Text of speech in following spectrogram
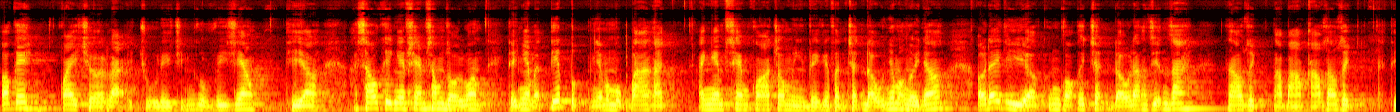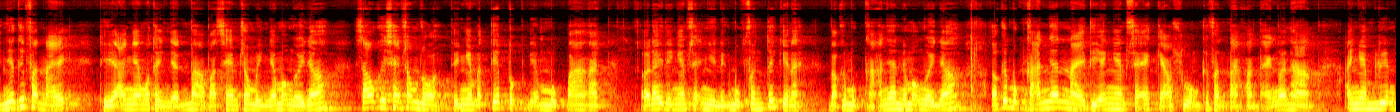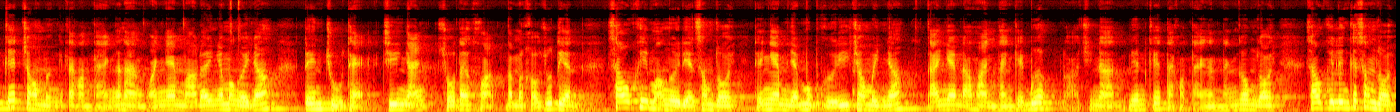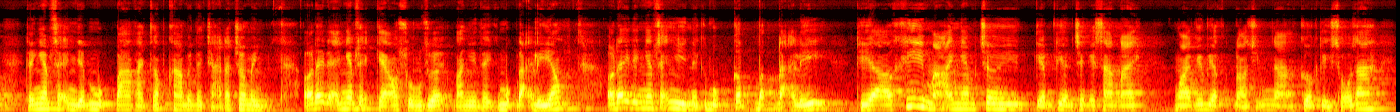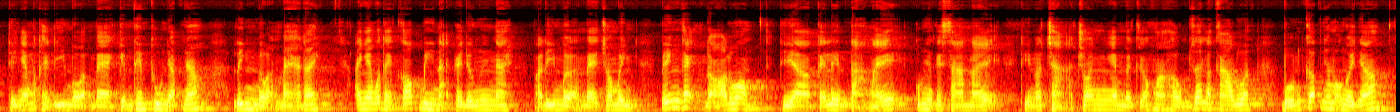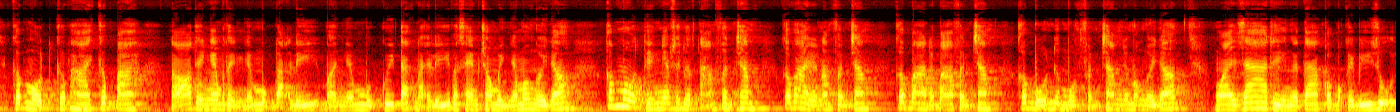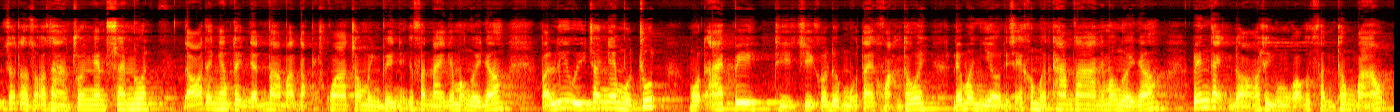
ok quay trở lại chủ đề chính của video. Thì uh, sau khi anh em xem xong rồi đúng không? Thì anh em lại tiếp tục nhấn vào mục ba gạch anh em xem qua cho mình về cái phần trận đấu nhé mọi người nhé ở đây thì ờ, cũng có cái trận đấu đang diễn ra giao dịch và báo cáo giao dịch. Thì những cái phần này thì anh em có thể nhấn vào và xem cho mình nhé mọi người nhé sau khi xem xong rồi thì anh em lại tiếp tục nhấn mục ba gạch. Ở đây thì anh em sẽ nhìn thấy cái mục phân tích này, này và cái mục cá nhân nha mọi người nhé ở cái mục cá nhân này thì anh em sẽ kéo xuống cái phần tài khoản thẻ ngân hàng. Anh em liên kết cho mình cái tài khoản thẻ ngân hàng của anh em vào đây nhé mọi người nhé. Tên chủ thẻ, chi nhánh, số tài khoản và mật khẩu rút tiền. Sau khi mọi người điền xong rồi thì anh em nhấn mục gửi đi cho mình nhé. Là anh em đã hoàn thành cái bước, đó chính là liên kết tài khoản thẻ ngân thành công rồi. Sau khi liên kết xong rồi thì anh em sẽ nhấn mục ba gạch cấp cao bên tay trái đặt cho mình. Ở đây thì anh em sẽ kéo xuống dưới và nhìn thấy cái mục đại lý không ở đây thì anh em sẽ nhìn thấy cái mục cấp bậc đại lý. Thì à, khi mà anh em chơi kiếm tiền trên cái sàn này ngoài cái việc đó chính là cược tỷ số ra, thì anh em có thể đi mời bạn bè kiếm thêm thu nhập nhá. Link mời bạn bè ở đây. Anh em có thể copy lại cái đường link này và đi mời bạn bè cho mình. Bên cạnh đó, đúng không? Thì à, cái nền tảng này cũng như cái sàn này thì nó trả cho anh em một cái hoa hồng rất là cao luôn. Bốn cấp nha mọi người nhá. Cấp 1 cấp 2 cấp 3 đó, thì anh em có thể nhấn mục đại lý và nhấn mục quy tắc đại lý và xem cho mình nhé mọi người nhé cấp 1 thì anh em sẽ được 8% cấp 2 được 5% cấp 3 được 3% cấp 4 được 1% nha mọi người nhé ngoài ra thì người ta có một cái ví dụ rất là rõ ràng cho anh em xem luôn. Đó, thì anh em có thể nhấn vào và đọc qua cho mình về những cái phần này nha mọi người nhé và lưu ý cho anh em một chút, một IP thì chỉ có được một tài khoản thôi. Nếu mà nhiều thì sẽ không được tham gia nha mọi người nhé bên cạnh đó thì cũng có cái phần thông báo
